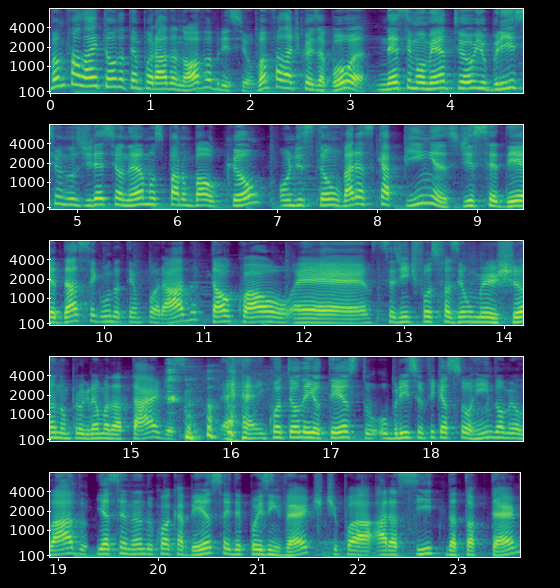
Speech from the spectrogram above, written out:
vamos falar então da temporada nova, Brício? Vamos falar de coisa boa? Nesse momento, eu e o Brício nos direcionamos para um balcão onde estão várias capinhas de CD da segunda temporada, tal qual é, se a gente fosse fazer um merchan num programa da tarde, assim. é, enquanto eu leio o texto, o Brício fica sorrindo ao meu lado e acenando com a cabeça e depois inverte, tipo a Araci da Top Term.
